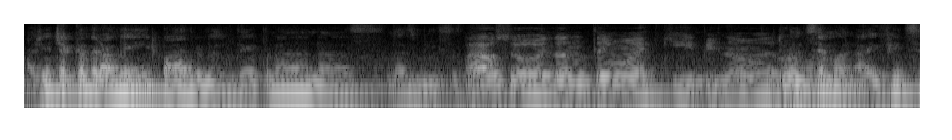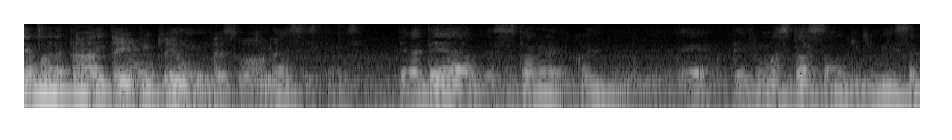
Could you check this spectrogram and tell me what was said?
a gente é cameraman e padre ao mesmo tempo na- nas, nas missas. Né? Ah, o senhor ainda não tem uma equipe, não? É Durante a semana. Aí fim de semana tem Ah, uma tem equipe um- que, tem um pessoal, que né? dá assistência. Teve até a- essa história, coisa, é, teve uma situação aqui de missa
